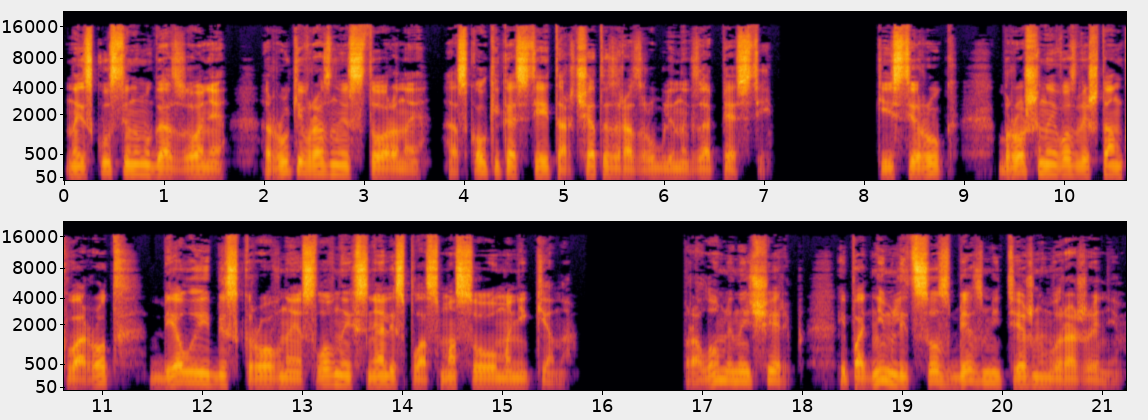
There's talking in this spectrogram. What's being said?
на искусственном газоне, руки в разные стороны, осколки костей торчат из разрубленных запястий. Кисти рук, брошенные возле штанг ворот, белые и бескровные, словно их сняли с пластмассового манекена. Проломленный череп, и под ним лицо с безмятежным выражением.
